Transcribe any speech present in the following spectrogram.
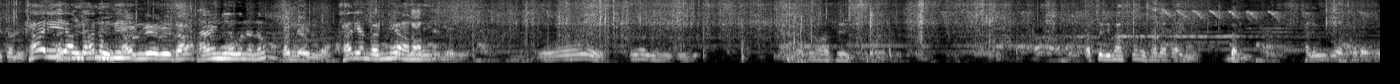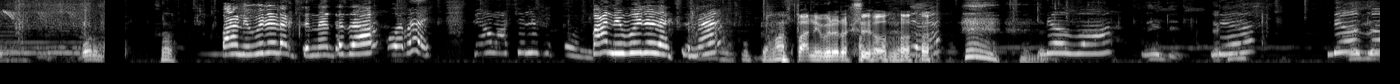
চলে খারি আমরা নিয়ে রে আতরি মাছ কোনো সাদা পাইনি। খালি যে সাদা সব পানি বেড়ে রাখছে না দাদা? ওরে। পানি বেড়ে রাখছে না? পানি ভরে রাখছে এই যে দেখি। দেবা।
